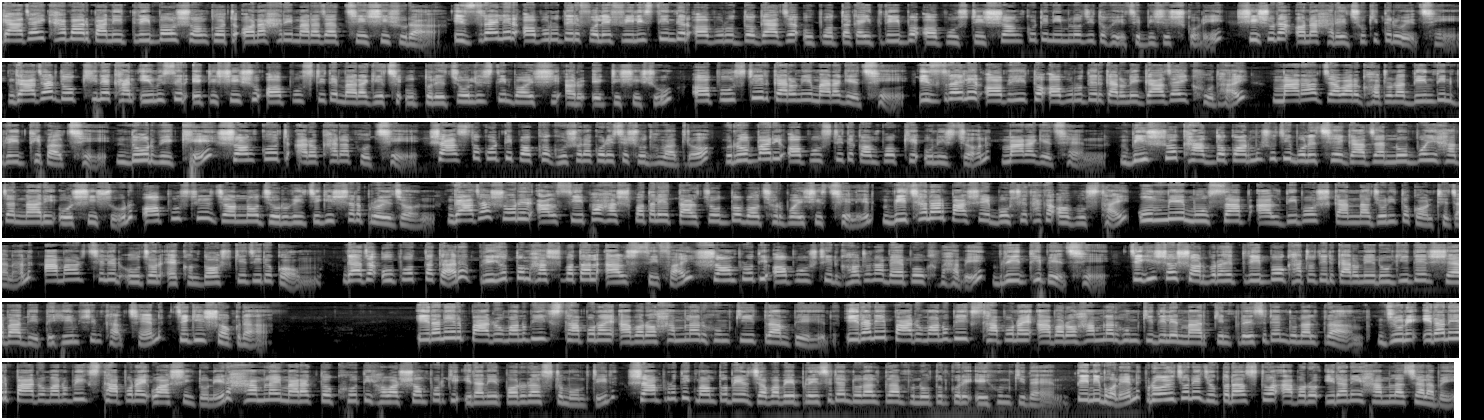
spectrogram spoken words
গাজায় খাবার পানির তীব্র সংকট, অনাহারে মারা যাচ্ছে শিশুরা। ইসরায়েলের অবরোধের ফলে ফিলিস্তিনদের অবরুদ্ধ গাজা উপত্যকায় তীব্র অপুষ্টির সংকটে নিম্নজিত হয়েছে বিশেষ করে শিশুরা অনাহারে ঝুঁকিতে রয়েছে। গাজার দক্ষিণে খান ইউনিসের একটি শিশু অপুষ্টিতে মারা গেছে, উত্তরে চল্লিশ দিন বয়সী আরও একটি শিশু অপুষ্টির কারণে মারা গেছে। ইসরায়েলের অবহিত অবরোধের কারণে গাজায় ক্ষুধায় মারা যাওয়ার ঘটনা দিন দিন বৃদ্ধি পাচ্ছে। দুর্ভিক্ষে সংকট আরও খারাপ হচ্ছে। স্বাস্থ্য কর্তৃপক্ষ ঘোষণা করেছে শুধুমাত্র, রোববারই অপুষ্টিতে কমপক্ষে উনিশ জন মারা গেছেন। বিশ্ব খাদ্য কর্মসূচি বলেছে, গাজার নব্বই হাজার নারী ও শিশুর অপুষ্টির জন্য জরুরি চিকিৎসার প্রয়োজন। গাজা শহরের আল সিফা হাসপাতালে তার চোদ্দ বছর বয়সী ছেলের বিছানার পাশে বসে থাকা অবস্থায় উম্মে মুসাব আল দিবস কান্না জড়িত কণ্ঠে জানান, আমার ছেলের ওজন এখন দশ কেজিরও কম। গাজা উপত্যকার বৃহত্তম হাসপাতাল আল সিফাই সম্প্রতি অপুষ্টির ঘটনা ব্যাপকভাবে বৃদ্ধি পেয়েছে। চিকিৎসা সরবরাহের তীব্র ঘাটতির কারণে রোগীদের সেবা দিতে হিমশিম খাচ্ছেন চিকিৎসকরা। ইরানের পারমাণবিক স্থাপনায় আবারও হামলার হুমকি ট্রাম্পের। ইরানে পারমাণবিক স্থাপনায় আবারও হামলার হুমকি দিলেন মার্কিন প্রেসিডেন্ট ডোনাল্ড ট্রাম্প। জুনে ইরানের পারমাণবিক স্থাপনায় ওয়াশিংটনের হামলায় মারাত্মক ক্ষতি হওয়ার সম্পর্কে ইরানের পররাষ্ট্রমন্ত্রীর সাম্প্রতিক মন্তব্যের জবাবে প্রেসিডেন্ট ডোনাল্ড ট্রাম্প নতুন করে এই হুমকি দেন। তিনি বলেন, প্রয়োজনে যুক্তরাষ্ট্র আবারও ইরানে হামলা চালাবে।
